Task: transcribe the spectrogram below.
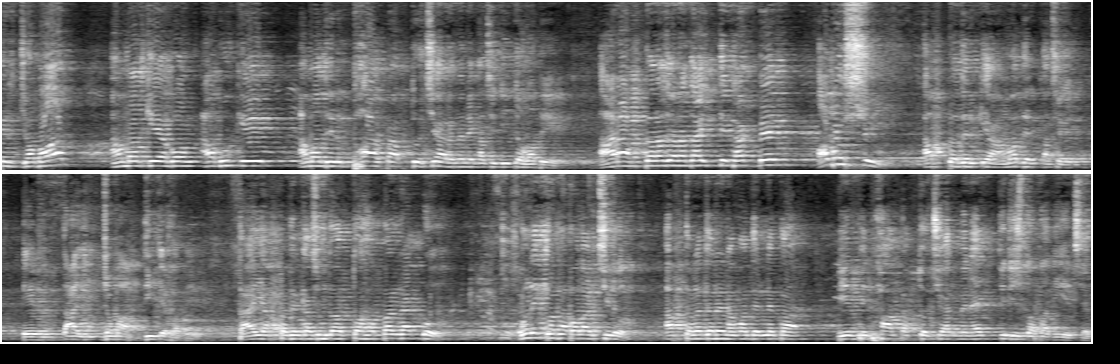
এর জবাব আমাকে এবং আবুকে আমাদের ভারপ্রাপ্ত চেয়ারম্যানের কাছে দিতে হবে। আর আপনারা যারা দায়িত্বে থাকবেন, অবশ্যই আপনাদেরকে আমাদের কাছে এর দায়ী জবাব দিতে হবে। তাই আপনাদের কাছে উদার্ত আহ্বান রাখব। অনেক কথা বলার ছিল। আপনারা জানেন আমাদের নেতা বিএনপির ভারপ্রাপ্ত চেয়ারম্যান একত্রিশ দফা দিয়েছেন।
